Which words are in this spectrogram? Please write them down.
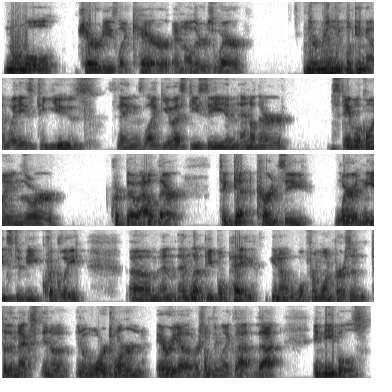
normal charities like CARE and others, where they're really looking at ways to use things like USDC and, and other stable coins or crypto out there to get currency where it needs to be quickly um, and and let people pay you know from one person to the next in a in a war torn area or something like that that enables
